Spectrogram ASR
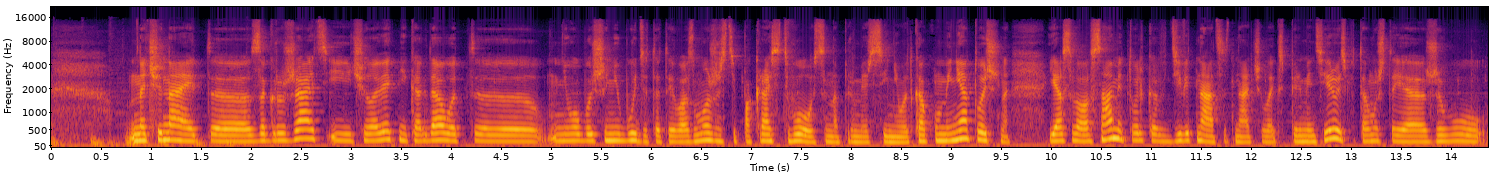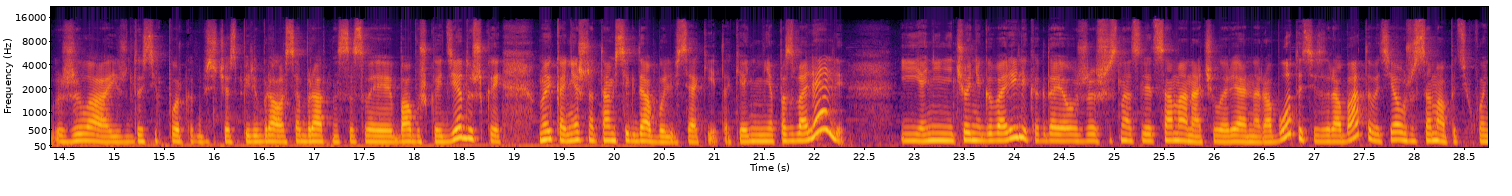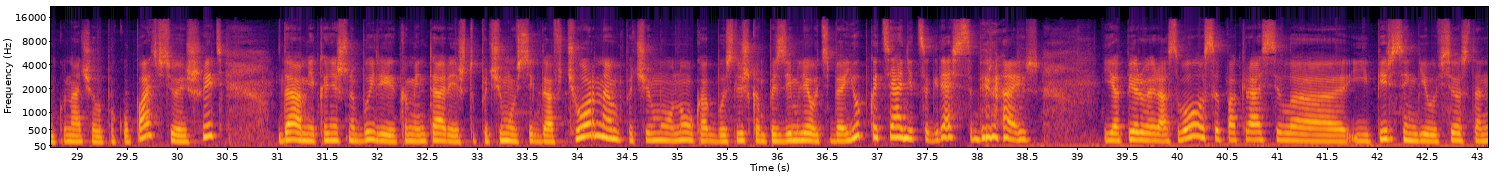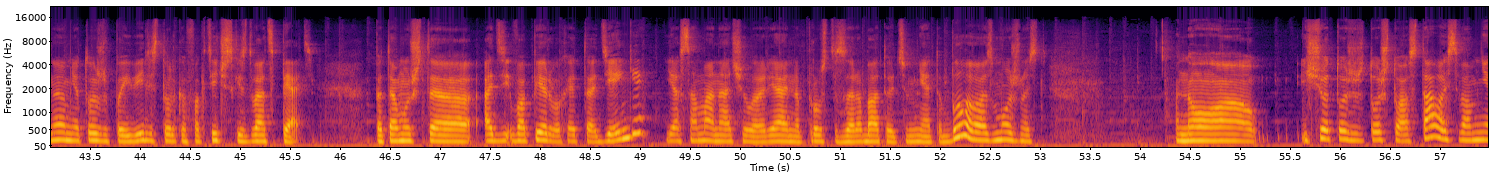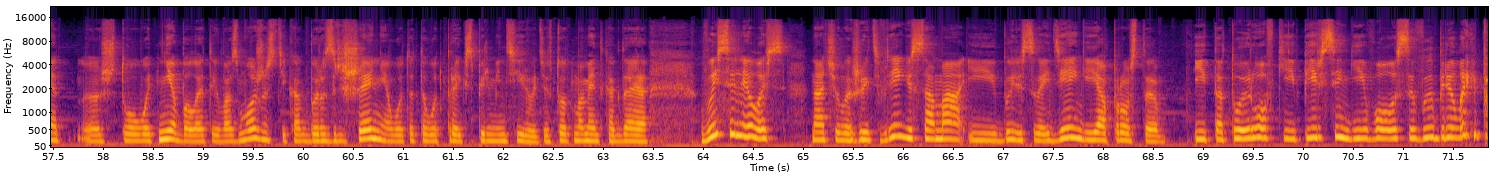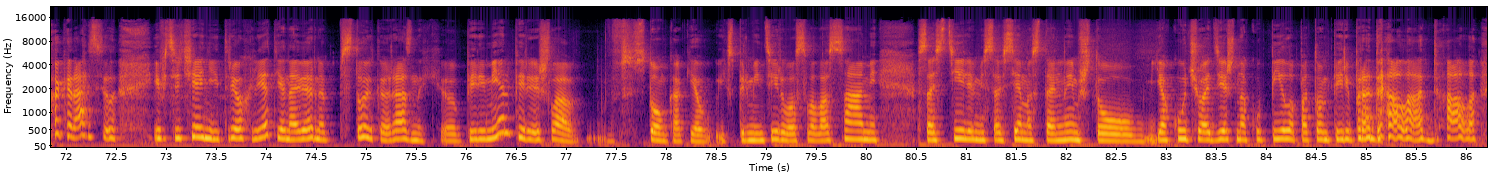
начинает э, загружать, и человек никогда вот э, у него больше не будет этой возможности покрасить волосы, например, синие. Вот как у меня точно. Я с волосами только в 19 начала экспериментировать, потому что я живу, жила и до сих пор как бы сейчас перебралась обратно со своей бабушкой и дедушкой. Ну и, конечно, там всегда были всякие такие. Они мне позволяли, и они ничего не говорили, когда я уже в 16 лет сама начала реально работать и зарабатывать, я уже сама потихоньку начала покупать все и шить. Да, мне, конечно, были комментарии, что почему всегда в черном, почему, ну, как бы слишком по земле у тебя юбка тянется, грязь собираешь. Я первый раз волосы покрасила, и пирсинги, и все остальное у меня тоже появились только фактически с 25. Потому что, во-первых, это деньги. Я сама начала реально просто зарабатывать. У меня это была возможность. Но еще тоже то, что осталось во мне, э, что вот не было этой возможности, как бы разрешения вот это вот проэкспериментировать. И в тот момент, когда я выселилась, начала жить в Риге сама, и были свои деньги, я просто и татуировки, и пирсинги, и волосы выбрила и покрасила. И в течение трех лет я, наверное, столько разных э, перемен перешла в том, как я экспериментировала с волосами, со стилями, со всем остальным, что я кучу одежд накупила, потом перепродала, отдала.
